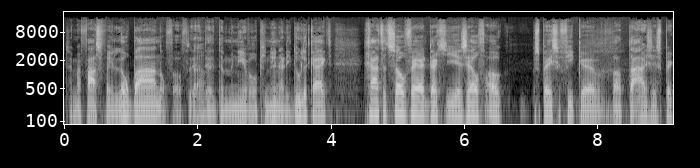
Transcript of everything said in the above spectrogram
zeg maar, fase van je loopbaan of, of de, Ja. de, de manier waarop je nu naar die doelen kijkt, gaat het zover dat je jezelf ook specifieke wattages per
